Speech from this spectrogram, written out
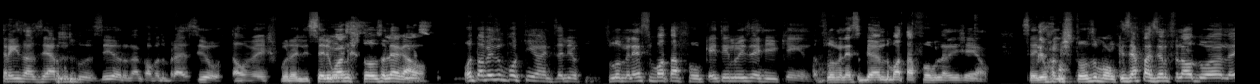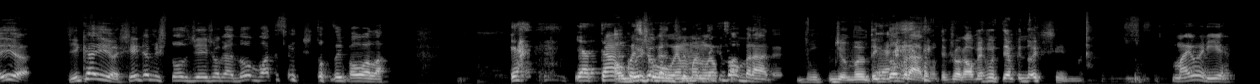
3 a 0 no Cruzeiro na Copa do Brasil, talvez por ali. Seria um isso, amistoso legal. Isso. Ou talvez um pouquinho antes ali, Fluminense e Botafogo, que aí tem Luiz Henrique ainda. Fluminense ganhando do Botafogo na Engenhão. Seria um amistoso bom. Quiser fazer no final do ano aí, ó, fica aí, ó, cheio de amistoso de ex-jogador, bota esse amistoso aí pra rolar. E, e até uma Alguns coisa que o Emanuel vão ter que dobrar, né? Vão ter que é. dobrar, vão ter que jogar ao mesmo tempo em dois times. Maioria.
